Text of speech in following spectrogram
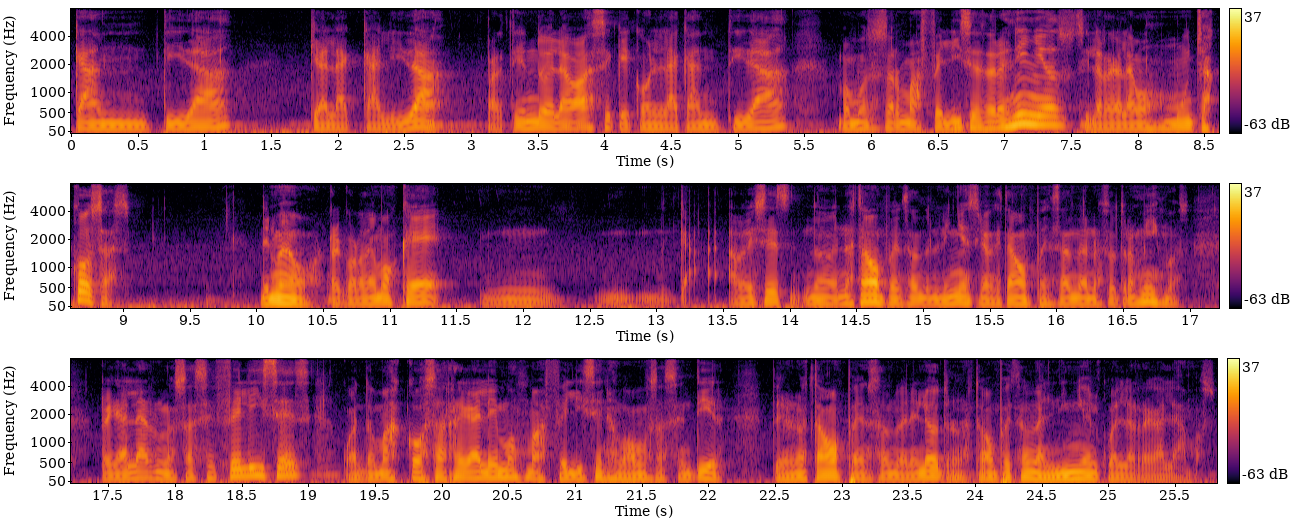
cantidad que a la calidad, partiendo de la base que con la cantidad vamos a ser más felices a los niños si les regalamos muchas cosas. De nuevo, recordemos que mm, a veces no, no estamos pensando en los niños, sino que estamos pensando en nosotros mismos. Regalar nos hace felices, cuanto más cosas regalemos, más felices nos vamos a sentir. Pero no estamos pensando en el otro, no estamos pensando en el niño al cual le regalamos.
